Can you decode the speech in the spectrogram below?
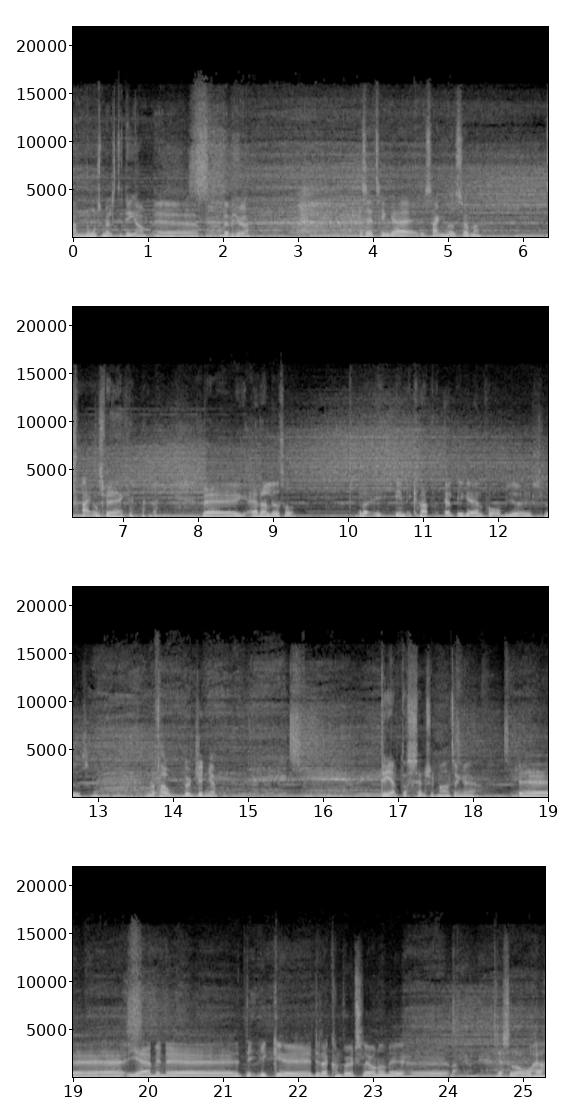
har nogen som helst idé om, øh, hvad vi hører? Altså, jeg tænker, at sangen hedder Sommer. Nej, okay. Desværre ikke. Hvad, er der en ledtråd? Er der ikke en knap? Alt, ikke alt for obligatorisk ledtråd. Hun er fra Virginia. Det hjalp dig sindssygt meget, tænker jeg. Øh, ja, men øh, det er ikke øh, det, der Converge laver noget med. Øh, nej, jeg sidder over her.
